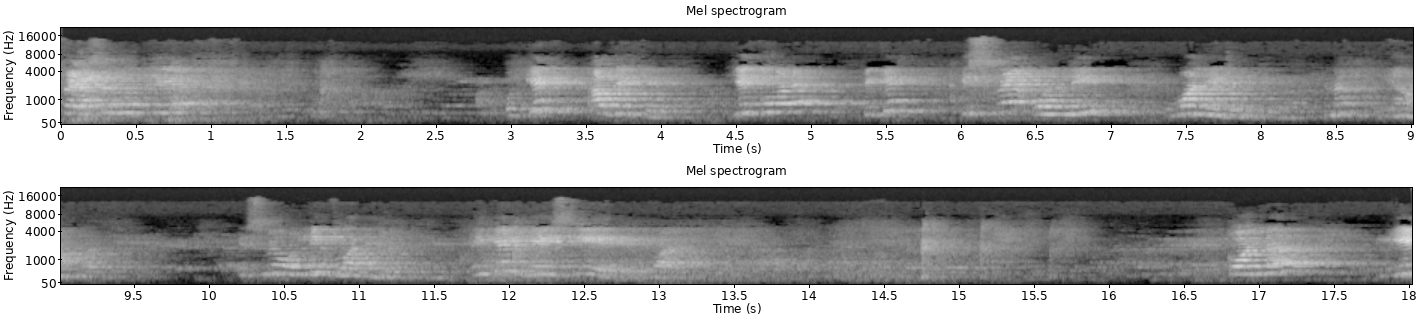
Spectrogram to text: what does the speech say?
फेसेस होती है ओके अब देखिए ये कौन है ठीक है इसमें वन एज होती है ना? यहाँ पर। इसमें ओनली वन एज होती है। ठीक है? ये इसकी है वन कॉर्नर ये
